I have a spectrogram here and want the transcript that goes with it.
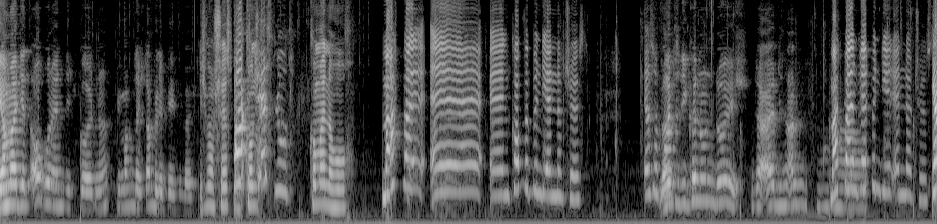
Die haben halt jetzt auch unendlich Gold, ne? Die machen gleich Double EP vielleicht. Ich mach Chest. Fuck, Komm, Chestloot. komm einer hoch. Macht mal äh, ein Kopf in die Ender Chest. Leute, die können unten durch. Der, die sind alle. Macht mal ein Web in die Ender Chest. Ja,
